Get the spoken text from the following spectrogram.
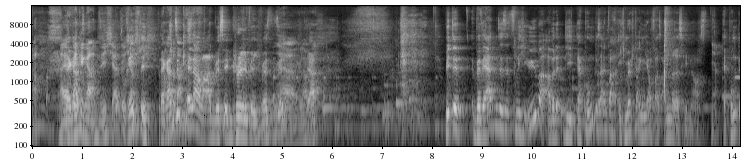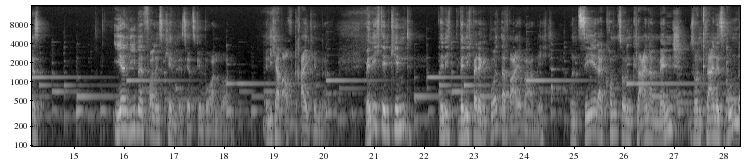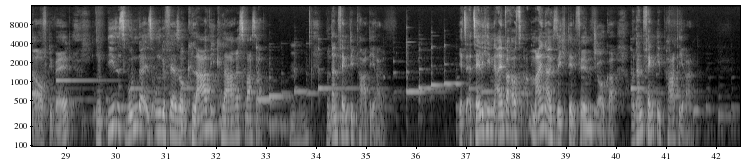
Der ganze- Wikinger an sich. Also ich Richtig, der ganze. Keller war ein bisschen creepy, wissen Sie? Ja, glaub ja. Bitte bewerten Sie es jetzt nicht über, aber der, die, der Punkt ist einfach, ich möchte eigentlich auf was anderes hinaus. Ja. Der Punkt ist, Ihr liebevolles Kind ist jetzt geboren worden. Und ich habe auch drei Kinder. Wenn ich dem Kind, wenn ich, wenn ich bei der Geburt dabei war, nicht, und sehe, da kommt so ein kleiner Mensch, so ein kleines Wunder auf die Welt, und dieses Wunder ist ungefähr so klar wie klares Wasser. Und dann fängt die Party an. Jetzt erzähle ich Ihnen einfach aus meiner Sicht den Film Joker. Und dann fängt die Party an.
